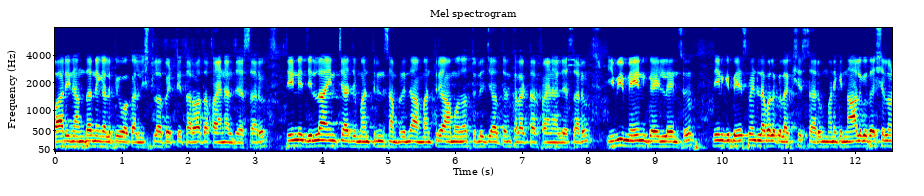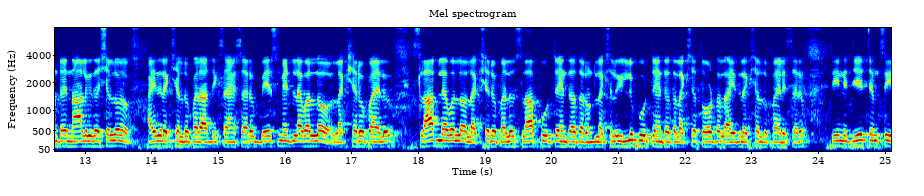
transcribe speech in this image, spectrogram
వారిని అందరినీ కలిపి ఒక లిస్టులో పెట్టి తర్వాత ఫైనల్ చేస్తారు. దీన్ని జిల్లా ఇన్ఛార్జ్ మంత్రిని సంప్రదించి ఆ మంత్రి ఆమోదం తొలి జాబితాను కలెక్టర్ ఫైనల్ చేస్తారు. ఇవి మెయిన్ గైడ్ లైన్స్ దీనికి బేస్మెంట్ లెవెల్కు లక్షిస్తారు. మనకి నాలుగు దశలు ఉంటాయి నాలుగు దశల్లో ఐదు లక్షల రూపాయలు ఆర్థిక సాయం ఇస్తారు. బేస్మెంట్ లెవెల్లో లక్ష రూపాయలు స్లాబ్ లెవెల్లో లక్ష రూపాయలు స్లాబ్ పూర్తయిన తర్వాత రెండు లక్షలు ఇల్లు పూర్తయిన తర్వాత లక్ష టోటల్ ఐదు లక్షల రూపాయలు ఇస్తారు. దీన్ని జిహెచ్ఎంసి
